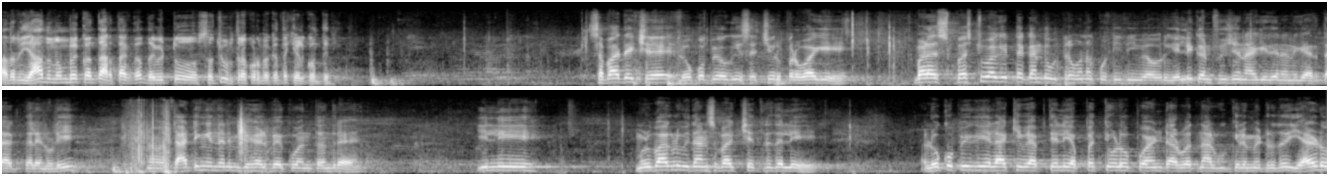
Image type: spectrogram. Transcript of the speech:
ಅದನ್ನು ಯಾವುದು ನಂಬಬೇಕು ಅಂತ ಅರ್ಥ ಆಗ್ತದೆ. ದಯವಿಟ್ಟು ಸಚಿವ ಉತ್ತರ ಕೊಡಬೇಕಂತ ಕೇಳ್ಕೊತೀನಿ. ಸಭಾಧ್ಯಕ್ಷರೇ, ಲೋಕೋಪಯೋಗಿ ಸಚಿವರ ಪರವಾಗಿ ಭಾಳ ಸ್ಪಷ್ಟವಾಗಿರ್ತಕ್ಕಂಥ ಉತ್ತರವನ್ನು ಕೊಟ್ಟಿದ್ದೀವಿ. ಅವ್ರಿಗೆ ಎಲ್ಲಿ ಕನ್ಫ್ಯೂಷನ್ ಆಗಿದೆ ನನಗೆ ಅರ್ಥ ಆಗ್ತಲ್ಲ ನೋಡಿ. ನಾವು ಸ್ಟಾರ್ಟಿಂಗಿಂದ ನಿಮಗೆ ಹೇಳಬೇಕು ಅಂತಂದರೆ, ಇಲ್ಲಿ ಮುಳಬಾಗ್ಲು ವಿಧಾನಸಭಾ ಕ್ಷೇತ್ರದಲ್ಲಿ ಲೋಕೋಪಯೋಗಿ ಇಲಾಖೆ ವ್ಯಾಪ್ತಿಯಲ್ಲಿ ಎಪ್ಪತ್ತೇಳು ಪಾಯಿಂಟ್ ಅರವತ್ನಾಲ್ಕು ಕಿಲೋಮೀಟ್ರದ್ದು ಎರಡು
